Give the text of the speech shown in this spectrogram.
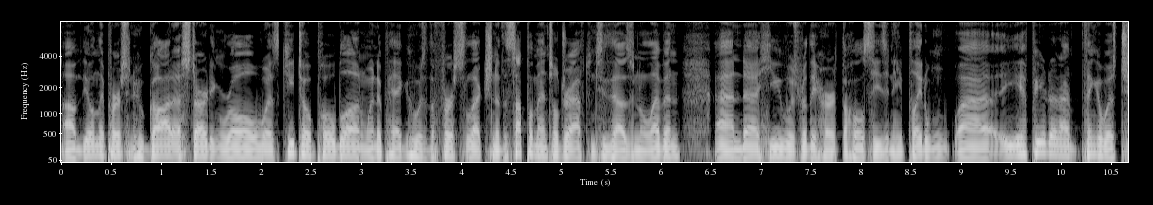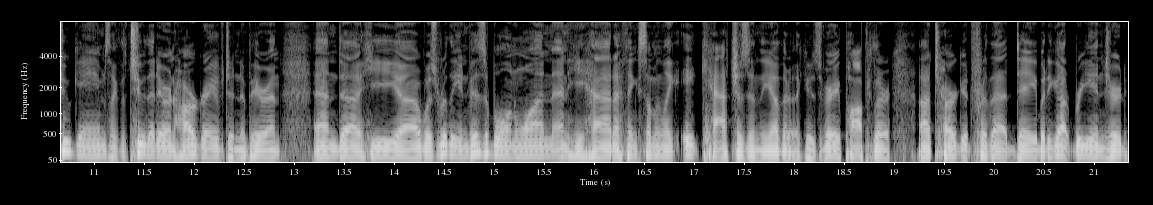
Um, the only person who got a starting role was Quito Pobla in Winnipeg, who was the first selection of the supplemental draft in 2011, and uh, he was really hurt the whole season. He played, uh, he appeared in I think it was two games, like the two that Aaron Hargrave didn't appear in, and uh, he was really invisible in one, and he had I think something like eight catches in the other. Like he was very popular popular uh, target for that day, but he got re injured.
